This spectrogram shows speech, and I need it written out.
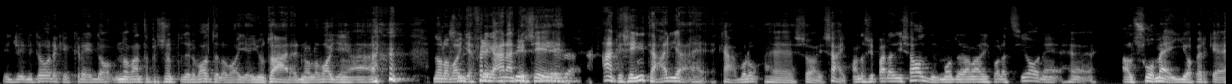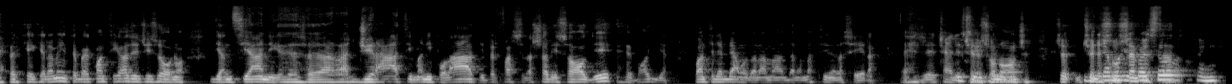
il genitore che credo 90% delle volte lo voglia aiutare, non lo voglia, non lo voglia fregare, anche, sì, se, esatto. anche se in Italia, eh, cavolo, eh, so, sai, quando si parla di soldi, il modo della manipolazione eh, al suo meglio perché? Perché chiaramente beh, quanti casi ci sono di anziani che sono raggirati, manipolati per farsi lasciare i soldi e eh, voglia, quanti ne abbiamo dalla, dalla mattina alla sera? Eh, cioè, sì, ce, ne sono, ce, ce diciamo ne sono sempre questo, stati.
